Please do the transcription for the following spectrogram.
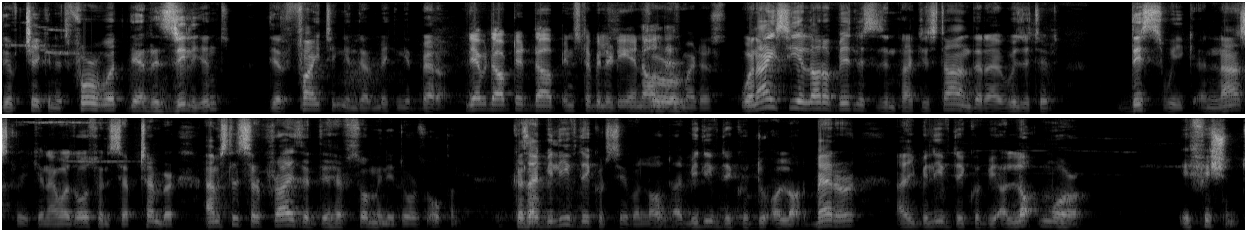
They've taken it forward. They're resilient. They're fighting and they're making it better. They have adopted the instability and all these matters. When I see a lot of businesses in Pakistan that I visited this week and last week, and I was also in September, I'm still surprised that they have so many doors open. Because I believe they could save a lot. I believe they could do a lot better. I believe they could be a lot more efficient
